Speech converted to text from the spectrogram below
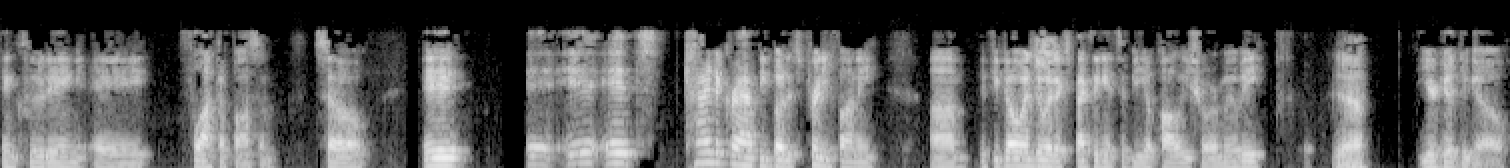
including a flock of possum. So it, it, it it's kind of crappy, but it's pretty funny. Um, if you go into it expecting it to be a Pauly Shore movie, Yeah. you're good to go.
